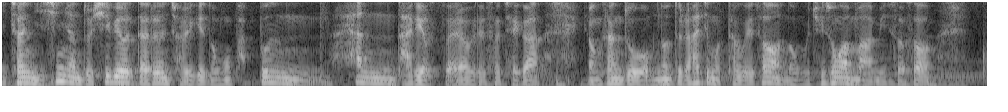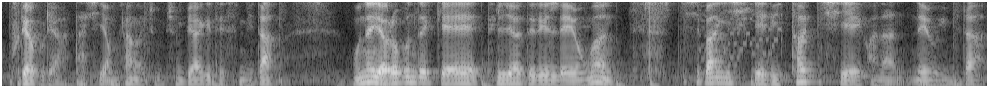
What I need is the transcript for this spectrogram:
2020년도 12월 달은 저에게 너무 바쁜 한 달이었어요. 그래서 제가 영상도 업로드를 하지 못하고 해서 너무 죄송한 마음이 있어서 부랴부랴 다시 영상을 좀 준비하게 됐습니다. 오늘 여러분들께 들려드릴 내용은 지방이식의 리터치에 관한 내용입니다.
